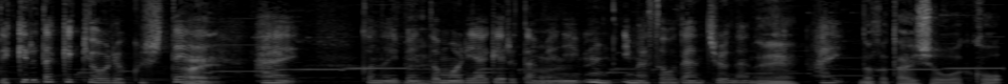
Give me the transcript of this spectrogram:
できるだけ協力して、ははいい、このイベントを盛り上げるために、うん、今相談中なので、ね。はい、なんか対象はこ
